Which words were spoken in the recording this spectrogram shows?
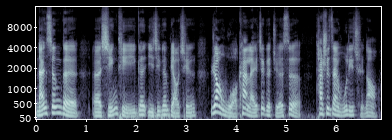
男生的呃形体跟以及跟表情，让我看来这个角色他是在无理取闹。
